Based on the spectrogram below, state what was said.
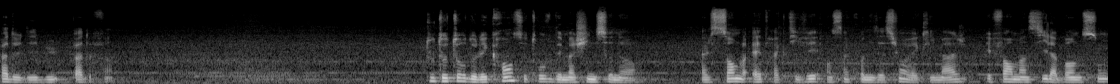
pas de début, pas de fin. Tout autour de l'écran se trouvent des machines sonores. Elles semblent être activées en synchronisation avec l'image et forment ainsi la bande son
